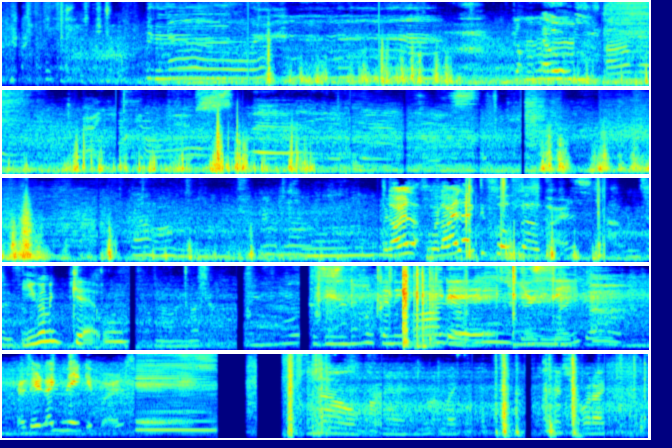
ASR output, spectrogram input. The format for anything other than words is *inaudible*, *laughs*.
Would I, would I like to fulfill bars? You gonna get one? Cause he's not gonna eat it. You see? Are they like naked bars? No, not like That's not what I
